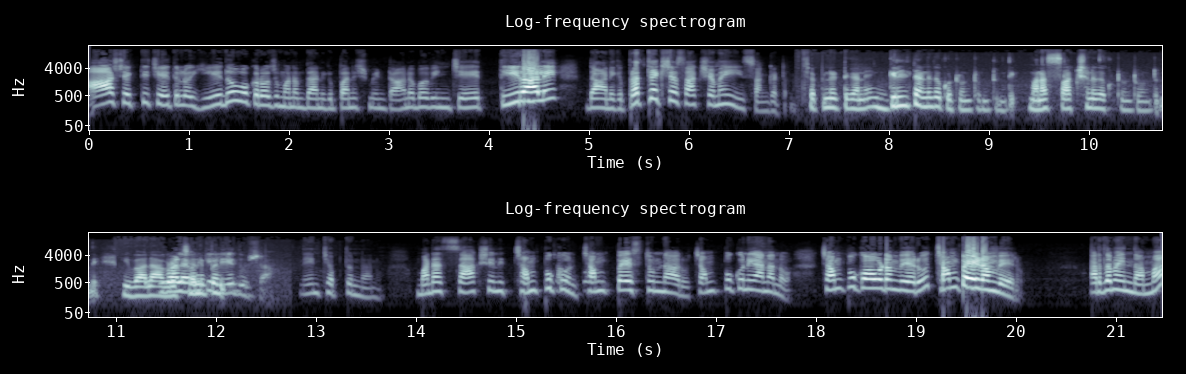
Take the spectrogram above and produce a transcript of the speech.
ఆ శక్తి చేతిలో ఏదో ఒక రోజు మనం దానికి పనిష్మెంట్ అనుభవించే తీరాలి. దానికి ప్రత్యక్ష సాక్ష్యమే ఈ సంఘటన. చెప్పినట్టుగానే గిల్ట్ అనేది ఒకటి ఉంటుంటుంది. మనస్సాక్షి అనేది ఒకటి ఉంటూ ఉంటుంది ఇవాళ లేదు నేను చెప్తున్నాను. మన సాక్షిని చంపుకు చంపేస్తున్నారు. చంపుకుని అనను. చంపుకోవడం వేరు చంపేయడం వేరు. అర్థమైందమ్మా?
